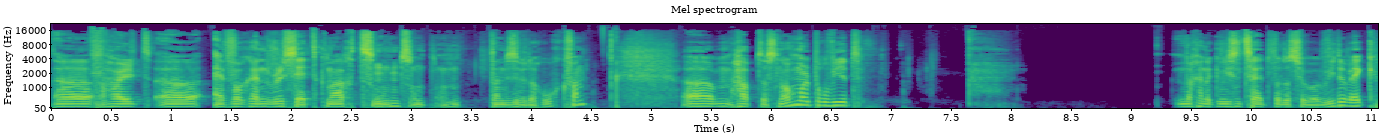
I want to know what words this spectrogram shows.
äh, halt äh, einfach ein Reset gemacht Mhm. und, und, und dann ist er wieder hochgefahren. Ähm, hab das nochmal probiert. Nach einer gewissen Zeit war der Server wieder weg.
